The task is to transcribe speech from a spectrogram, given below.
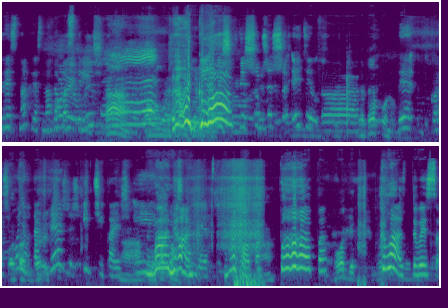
Крест на крест надо постричь. Клас! Ти щоб же ж эти, е, Это я понял. де, коротше, поняв, так держиш і чікаєш. І Богдан. робиш конверт. Де папа? Папа! Годик. Клас, дивися.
